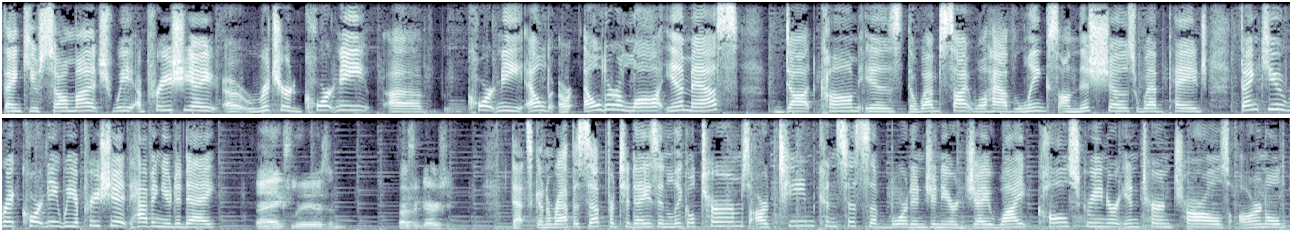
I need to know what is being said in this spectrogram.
Thank you so much. We appreciate uh, Richard Courtney, uh, Courtney Elder, or elderlawms.com is the website. We'll have links on this show's webpage. Thank you, Rick Courtney. We appreciate having you today. Thanks, Liz and Professor Gershon. That's going to wrap us up for today's In Legal Terms. Our team consists of board engineer Jay White, call screener intern Charles Arnold,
